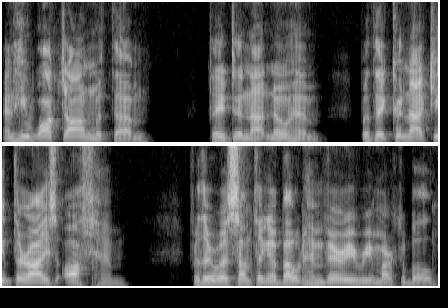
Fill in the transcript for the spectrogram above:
and he walked on with them. They did not know him, but they could not keep their eyes off him, for there was something about him very remarkable.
